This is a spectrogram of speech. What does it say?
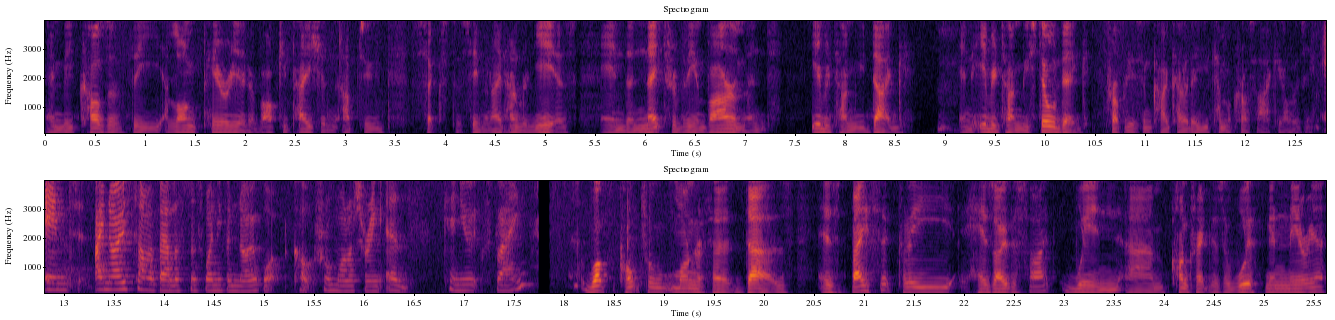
and because of the long period of occupation, up to six to seven, eight hundred years, and the nature of the environment, every time you dug and every time you still dig properties in Kaikoura, you come across archaeology. And I know some of our listeners won't even know what cultural monitoring is. Can you explain? What Cultural Monitor does is basically has oversight when um, contractors are working in an area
